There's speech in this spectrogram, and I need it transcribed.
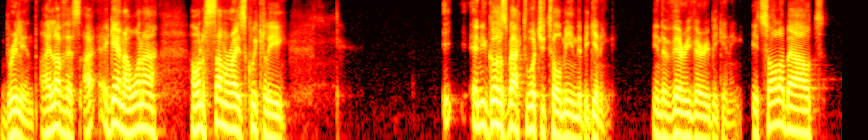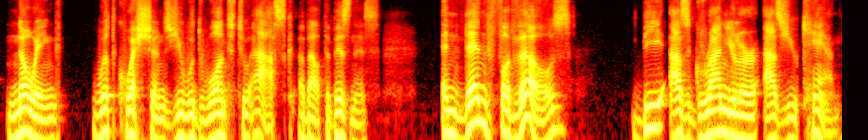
brilliant. I love this. I, again, I want to I want to summarize quickly and it goes back to what you told me in the beginning, in the very, very beginning. It's all about knowing what questions you would want to ask about the business. And then for those, be as granular as you can.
